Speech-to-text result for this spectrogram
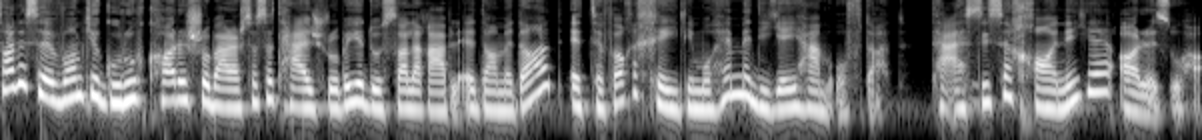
سال سوم که گروه کارش رو بر اساس تجربه دو سال قبل ادامه داد، اتفاق خیلی مهم دیگه هم افتاد. تأسیس خانه آرزوها.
